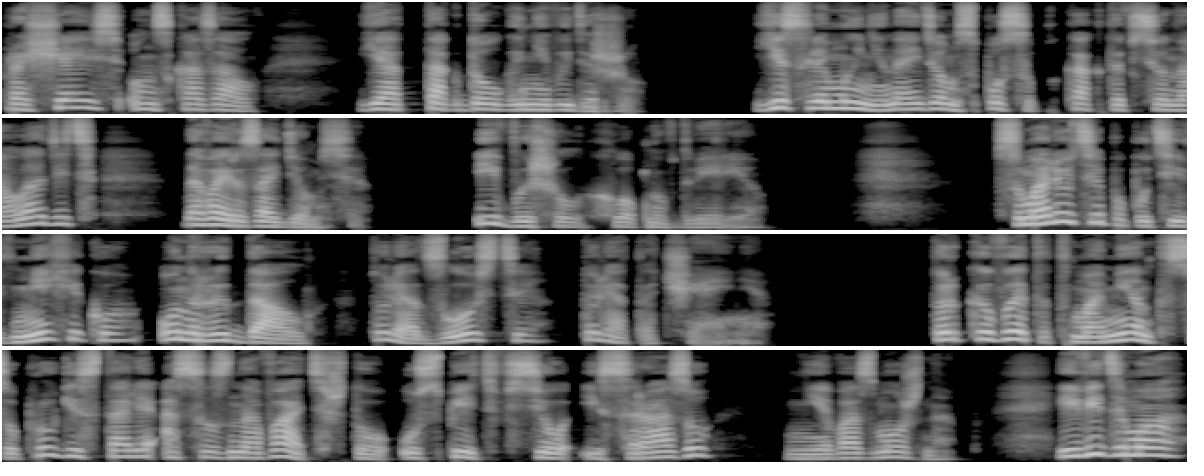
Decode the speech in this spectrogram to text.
Прощаясь, он сказал, «Я так долго не выдержу. Если мы не найдем способ как-то все наладить, давай разойдемся. И вышел, хлопнув дверью. В самолете по пути в Мехико он рыдал, то ли от злости, то ли от отчаяния. Только в этот момент супруги стали осознавать, что успеть все и сразу невозможно. И, видимо,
